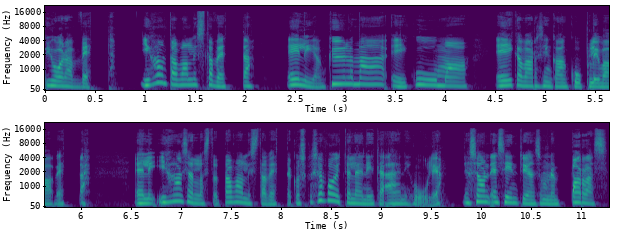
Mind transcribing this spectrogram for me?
juoda vettä. Ihan tavallista vettä – ei liian kylmää, ei kuumaa, eikä varsinkaan kuplivaa vettä. Eli ihan sellaista tavallista vettä, koska se voitelee niitä äänihuulia. Ja se on esiintyjän semmoinen paras,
